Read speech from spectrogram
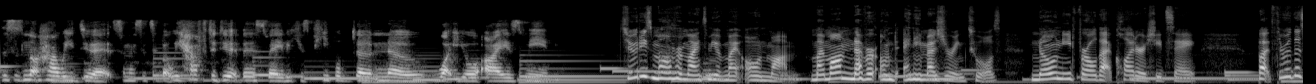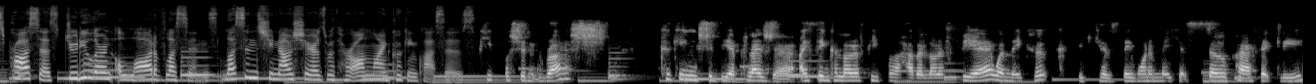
this is not how we do it. And I said her, but we have to do it this way because people don't know what your eyes mean. Joudie's mom reminds me of my own mom. My mom never owned any measuring tools. No need for all that clutter, she'd say. But through this process, Judy learned a lot of lessons, lessons she now shares with her online cooking classes. People shouldn't rush. Cooking should be a pleasure. I think a lot of people have a lot of fear when they cook because they want to make it so perfectly.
